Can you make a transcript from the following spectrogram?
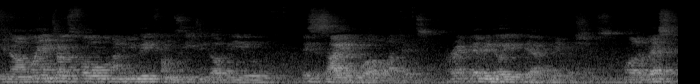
you know, you transform an image from C to W, this is how you go about it. Alright? Let me know if you have any questions. All the best.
